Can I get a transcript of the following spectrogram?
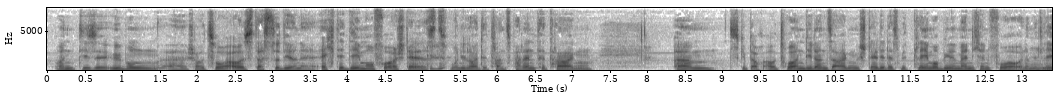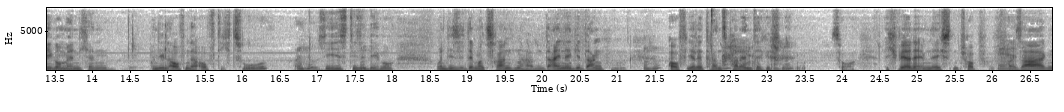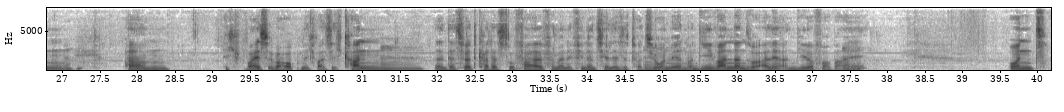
Und diese Übung äh, schaut so aus, dass du dir eine echte Demo vorstellst, mhm. wo die Leute Transparente tragen. Ähm, es gibt auch Autoren, die dann sagen, stell dir das mit Playmobil-Männchen vor oder mit mhm. Lego-Männchen. Und die laufen da auf dich zu. Also mhm. Du siehst diese mhm. Demo. Und diese Demonstranten haben deine Gedanken mhm. auf ihre Transparente ah, ja. geschrieben. So, ich werde im nächsten Job ja. versagen. Mhm. Ähm, ich weiß überhaupt nicht, was ich kann. Mhm. Äh, das wird katastrophal für meine finanzielle Situation mhm. werden. Und die wandern so alle an dir vorbei. Mhm. Und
